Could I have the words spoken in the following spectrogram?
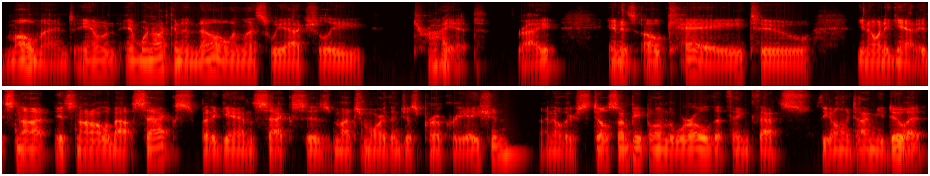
moment and and we're not going to know unless we actually try it right and it's okay to you know and again it's not it's not all about sex but again sex is much more than just procreation. I know there's still some people in the world that think that's the only time you do it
